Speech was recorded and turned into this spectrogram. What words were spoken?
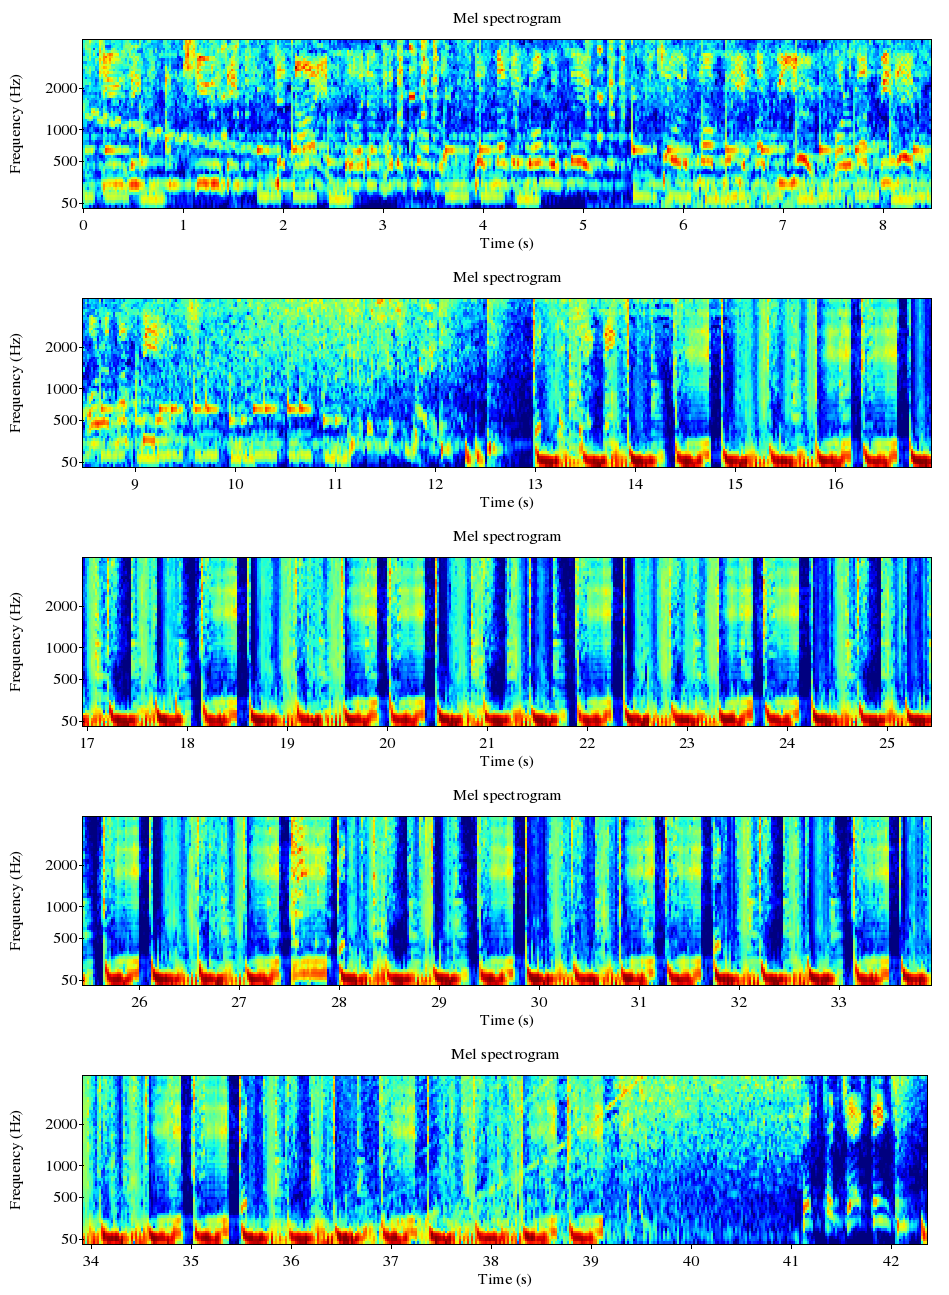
Excusing, accusing, denying. Well, I don't have a problem. There's nothing wrong with me. So if it's not me, it must be you, or it must be them, or it must be it. It's projecting.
